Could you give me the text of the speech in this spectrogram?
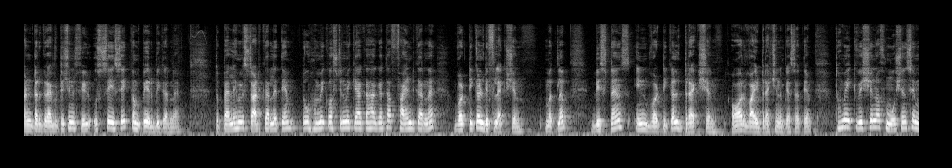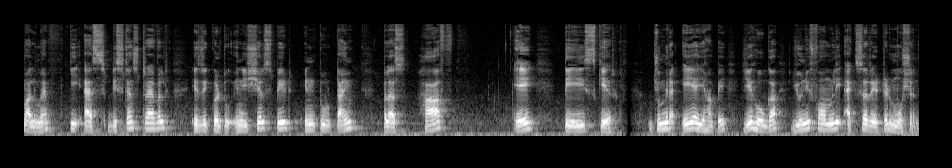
अंडर ग्रेविटेशन फ़ील्ड उससे इसे कंपेयर भी करना है। तो पहले हमें स्टार्ट कर लेते हैं। तो हमें क्वेश्चन में क्या कहा गया था? फाइंड करना है वर्टिकल डिफ्लेक्शन मतलब डिस्टेंस इन वर्टिकल डायरेक्शन और वाई डायरेक्शन कह सकते हैं। तो हमें इक्वेशन ऑफ़ मोशन से मालूम है कि S distance travelled is equal to initial speed into time plus half A T square जो मेरा ए है यहाँ पे, ये होगा यूनिफॉर्मली एक्सरेटेड मोशन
